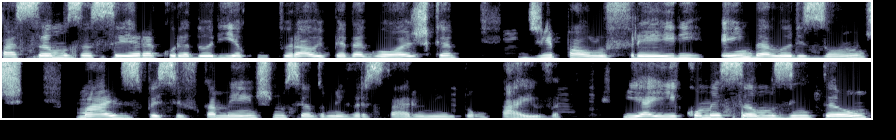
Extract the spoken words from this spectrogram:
passamos a ser a Curadoria Cultural e Pedagógica de Paulo Freire, em Belo Horizonte, mais especificamente no Centro Universitário Newton Paiva. E aí começamos então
